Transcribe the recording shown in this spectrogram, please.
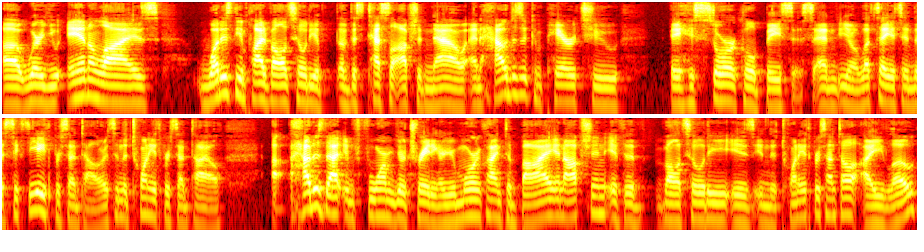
uh, where you analyze what is the implied volatility of, of this Tesla option now, and how does it compare to a historical basis? And you know, let's say it's in the 68th percentile or it's in the 20th percentile. How does that inform your trading? Are you more inclined to buy an option if the volatility is in the 20th percentile, i.e., low?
